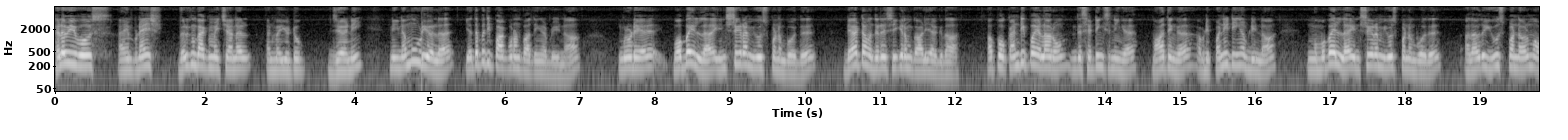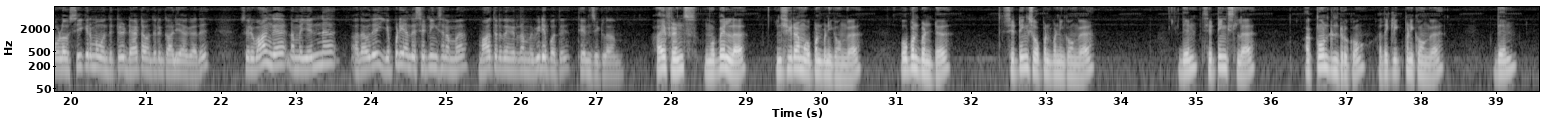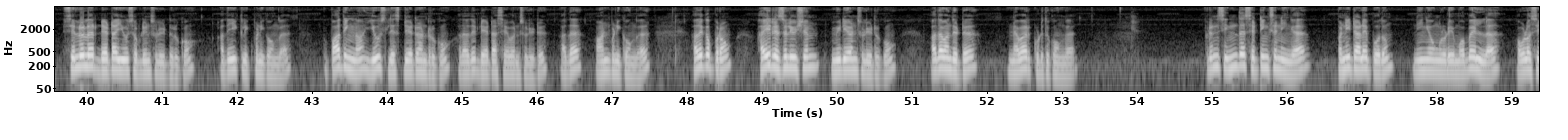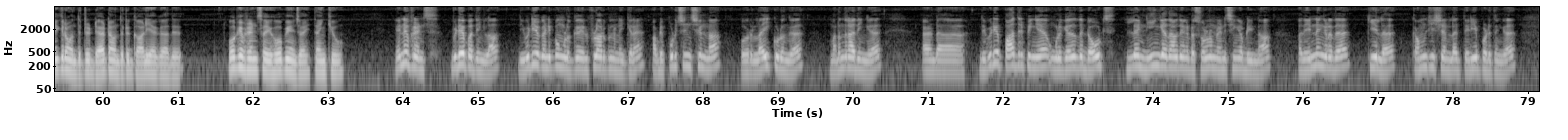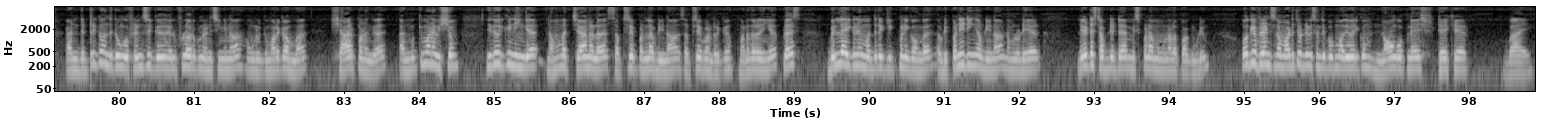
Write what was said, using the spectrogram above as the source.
Hello viewers I am Punesh welcome back to my channel and my YouTube journey நீங்கள் நம்ம வீடியோவில் எதை பற்றி பார்க்க போகிறோன்னு பார்த்தீங்க அப்படின்னா உங்களுடைய மொபைலில் இன்ஸ்டாகிராம் யூஸ் பண்ணும்போது டேட்டா வந்துட்டு சீக்கிரம் காலியாகுதா? அப்போது கண்டிப்பாக எல்லாரும் இந்த செட்டிங்ஸ் நீங்கள் மாற்றுங்க அப்படி பண்ணிட்டீங்க அப்படின்னா உங்கள் மொபைலில் இன்ஸ்டாகிராம் யூஸ் பண்ணும்போது அதாவது யூஸ் பண்ணாலும் அவ்வளோ சீக்கிரமாக வந்துட்டு டேட்டா வந்துட்டு காலியாகாது. சரி வாங்க. நம்ம என்ன அதாவது எப்படி அந்த செட்டிங்ஸை நம்ம மாற்றுறதுங்கிறத நம்ம வீடியோ பார்த்து தெரிஞ்சுக்கலாம். ஹாய் ஃப்ரெண்ட்ஸ் மொபைலில் இன்ஸ்டாகிராம் ஓப்பன் பண்ணிக்கோங்க. ஓப்பன் பண்ணிட்டு செட்டிங்ஸ் ஓப்பன் பண்ணிக்கோங்க. தென் செட்டிங்ஸில் அக்கௌண்ட்டுன்னு இருக்கும் அதை கிளிக் பண்ணிக்கோங்க. தென் செல்லுலர் டேட்டா யூஸ் அப்படின்னு சொல்லிட்டு இருக்கோம் அதையும் கிளிக் பண்ணிக்கோங்க. இப்போ பார்த்தீங்கன்னா யூஸ் லெஸ் டேட்டான்னு இருக்கும் அதாவது டேட்டா சேவர்னு சொல்லிட்டு அதை ஆன் பண்ணிக்கோங்க. அதுக்கப்புறம் ஹை ரெசல்யூஷன் மீடியான்னு சொல்லிட்டு இருக்கோம் அதை வந்துட்டு நெவர் கொடுத்துக்கோங்க. ஃப்ரெண்ட்ஸ் இந்த செட்டிங்ஸை நீங்கள் பண்ணிட்டாலே போதும். நீங்கள் உங்களுடைய மொபைலில் அவ்வளோ சீக்கிரம் வந்துட்டு டேட்டா வந்துட்டு காலியாகாது. Okay friends I hope you enjoy thank you என்ன ஃப்ரெண்ட்ஸ் வீடியோ பார்த்தீங்களா? இந்த வீடியோ கண்டிப்பாக உங்களுக்கு ஹெல்ப்ஃபுல்லாக இருக்கும்னு நினைக்கிறேன். அப்படி பிடிச்சிருந்துச்சுன்னா ஒரு லைக் கொடுங்க. மறந்துடாதீங்க. அண்ட் uh, இந்த வீடியோ பார்த்துருப்பீங்க. உங்களுக்கு ஏதாவது டவுட்ஸ் இல்லை நீங்கள் ஏதாவது என்கிட்ட சொல்லணும்னு நினச்சிங்க அப்படின்னா அது என்னங்கிறத கீழே கமெண்ட் செக்ஷனில் தெரியப்படுத்துங்க. அண்ட் இந்த ட்ரிக் வந்துட்டு உங்கள் ஃப்ரெண்ட்ஸுக்கு ஹெல்ப்ஃபுல்லாக இருக்கும்னு நினச்சிங்கன்னா உங்களுக்கு மறக்காமல் ஷேர் பண்ணுங்கள் அண்ட் முக்கியமான விஷயம் இது வரைக்கும் நீங்கள் நம்ம சேனலை சப்ஸ்கிரைப் பண்ணல அப்படின்னா சப்ஸ்கிரைப் பண்ணுறதுக்கு மறந்துடாதீங்க. ப்ளஸ் பெல் ஐக்கனையும் வந்துட்டு கிளிக் பண்ணிக்கோங்க. அப்படி பண்ணிட்டீங்க அப்படின்னா நம்மளுடைய லேட்டஸ்ட் அப்டேட்டை மிஸ் பண்ணாமல் உங்களால் பார்க்க முடியும். ஓகே ஃப்ரெண்ட்ஸ் நம்ம அடுத்த வீடியோவில் சந்திப்போம். அது வரைக்கும் நாங் ஓப்னேஷ் டேக் கேர் பாய்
